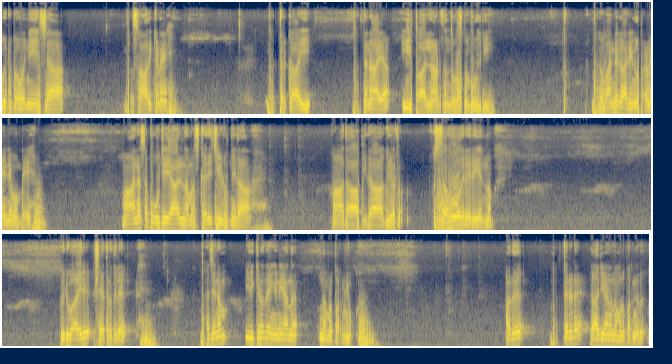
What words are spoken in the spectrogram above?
ഗുരുഭവനേശ പ്രസാദിക്കണേ ഭക്തർക്കായി ഭക്തനായ ഈ പാലനാട് സന്തോഷ് നമ്പൂതിരി. ഭഗവാന്റെ കാര്യങ്ങൾ പറയണതിന്റെ മുമ്പേ മാനസ പൂജയാൽ നമസ്കരിച്ചിടുന്നിതാ. മാതാപിതാ ഗുരു സഹോദരരെ എന്നും. ഗുരുവായൂർ ക്ഷേത്രത്തിൽ ഭജനം ഇരിക്കുന്നത് എങ്ങനെയാന്ന് നമ്മൾ പറഞ്ഞു. അത് ഭക്തരുടെ കാര്യമാണ് നമ്മൾ പറഞ്ഞത്.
